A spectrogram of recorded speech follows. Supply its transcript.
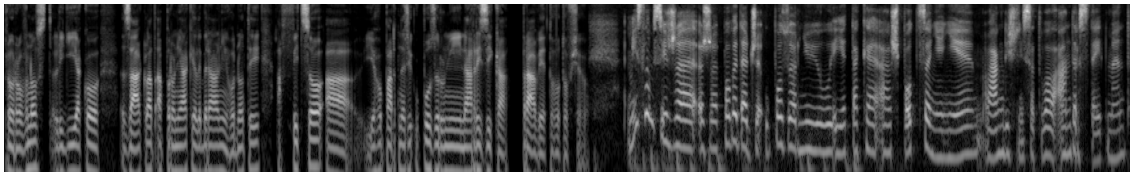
pro rovnost lidí jako základ a pro nějaké liberální hodnoty a Fico a jeho partneři upozorňují na rizika právě tohoto všeho. Myslím si, že, že povedať, že upozorňujú, je také až podcenenie, v angličtine sa to volá understatement,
